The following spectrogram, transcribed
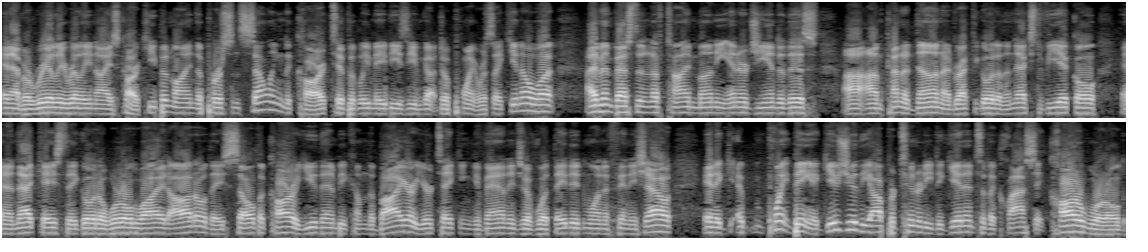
and have a really, really nice car. Keep in mind the person selling the car typically maybe he's even got to a point where it's like, you know what, I've invested enough time, money, energy into this. Uh, I'm kind of done. I'd like to go to the next vehicle. And in that case, they go to Worldwide Auto. They sell the car. You then become the buyer. You're taking advantage of what they didn't want to finish out. And it, point being, it gives you the opportunity to get into the classic car world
